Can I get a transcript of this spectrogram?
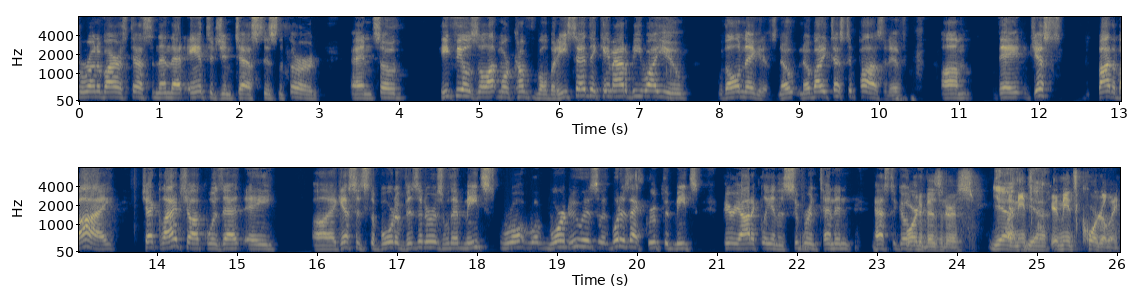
coronavirus tests, and then that antigen test is the third. And so he feels a lot more comfortable. But he said they came out of BYU with all negatives. No, nobody tested positive. Um, they just by the by, Chuck Gladchuk was at a, uh, I guess it's the board of visitors that meets. Ward, who is what is that group that meets periodically, and the superintendent has to go. Board of visitors. Yeah, it meets, yeah. It meets quarterly.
